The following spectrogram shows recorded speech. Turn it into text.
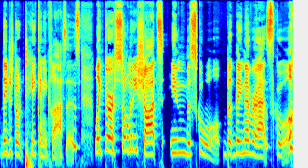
They just don't take any classes. Like there are so many shots in the school, but they never at school.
